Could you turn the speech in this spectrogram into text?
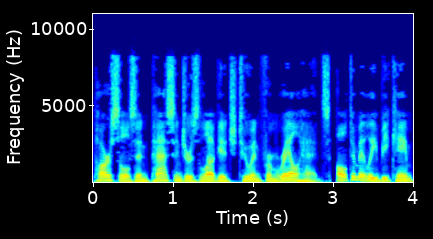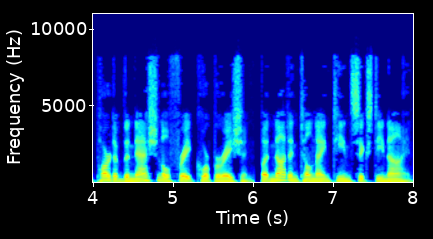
parcels and passengers' luggage to and from railheads, ultimately became part of the National Freight Corporation, but not until 1969.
